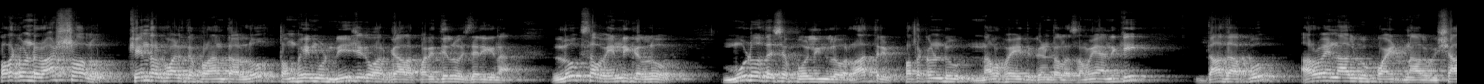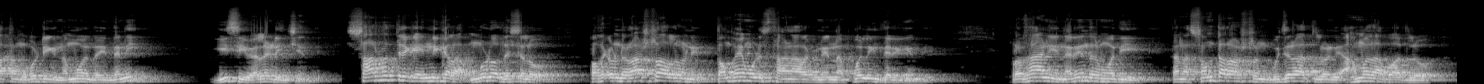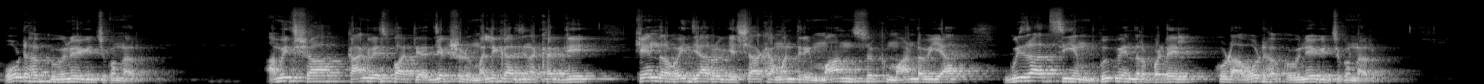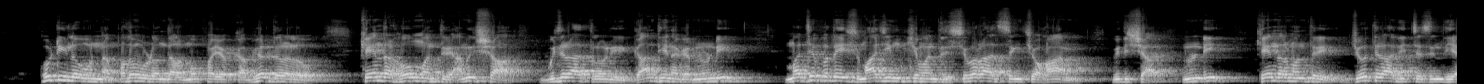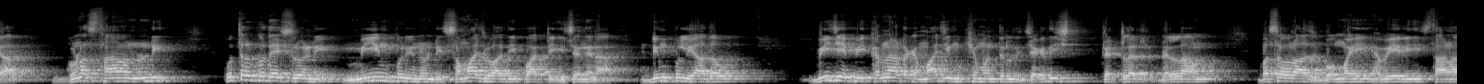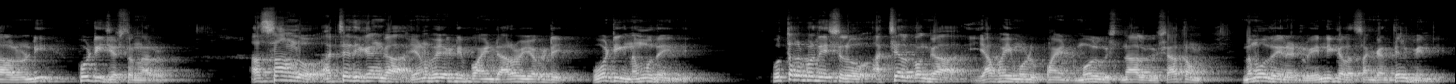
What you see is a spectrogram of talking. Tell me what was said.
పదకొండు రాష్ట్రాలు కేంద్రపాలిత ప్రాంతాల్లో తొంభై మూడు నియోజకవర్గాల పరిధిలో జరిగిన లోక్సభ ఎన్నికల్లో మూడో దశ పోలింగ్లో రాత్రి పదకొండు నలభై ఐదు గంటల సమయానికి దాదాపు అరవై నాలుగు పాయింట్ నాలుగు శాతం ఓటింగ్ నమోదైందని ఈసీ వెల్లడించింది. సార్వత్రిక ఎన్నికల మూడో దశలో పదకొండు రాష్ట్రాల్లోని తొంభై మూడు స్థానాలకు నిన్న పోలింగ్ జరిగింది. ప్రధాని నరేంద్ర మోదీ తన సొంత రాష్ట్రం గుజరాత్లోని అహ్మదాబాద్లో ఓటు హక్కు వినియోగించుకున్నారు. అమిత్ షా కాంగ్రెస్ పార్టీ అధ్యక్షుడు మల్లికార్జున ఖర్గే కేంద్ర వైద్యారోగ్య శాఖ మంత్రి మాన్సుఖ్ మాండవియా గుజరాత్ సీఎం భూపేంద్ర పటేల్ కూడా ఓటు హక్కు వినియోగించుకున్నారు. పోటీలో ఉన్న పదమూడు వందల ముప్పై ఒక్క అభ్యర్థులలో కేంద్ర హోంమంత్రి అమిత్ షా గుజరాత్లోని గాంధీనగర్ నుండి మధ్యప్రదేశ్ మాజీ ముఖ్యమంత్రి శివరాజ్ సింగ్ చౌహాన్ విదిశా నుండి కేంద్ర మంత్రి జ్యోతిరాదిత్య సింధియా గుణస్థానం నుండి ఉత్తరప్రదేశ్లోని మియన్పురి నుండి సమాజ్వాదీ పార్టీకి చెందిన డింపుల్ యాదవ్ బీజేపీ కర్ణాటక మాజీ ముఖ్యమంత్రులు జగదీష్ టెట్లర్ బెల్లాం బసవరాజ్ బొమ్మాయి హవేరీ స్థానాల నుండి పోటీ చేస్తున్నారు. అస్సాంలో అత్యధికంగా ఎనభై ఒకటి పాయింట్ అరవై ఒకటి ఓటింగ్ నమోదైంది. ఉత్తరప్రదేశ్లో అత్యల్పంగా యాభై మూడు పాయింట్ మూడు నాలుగు శాతం నమోదైనట్లు ఎన్నికల సంఘం తెలిపింది.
